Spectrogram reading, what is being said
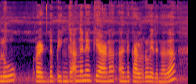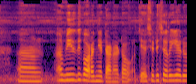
ബ്ലൂ റെഡ് പിങ്ക് അങ്ങനെയൊക്കെയാണ് അതിന്റെ കളർ വരുന്നത്. വീതി കുറഞ്ഞിട്ടാണ് കേട്ടോ. അത്യാവശ്യം ഒരു ചെറിയൊരു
